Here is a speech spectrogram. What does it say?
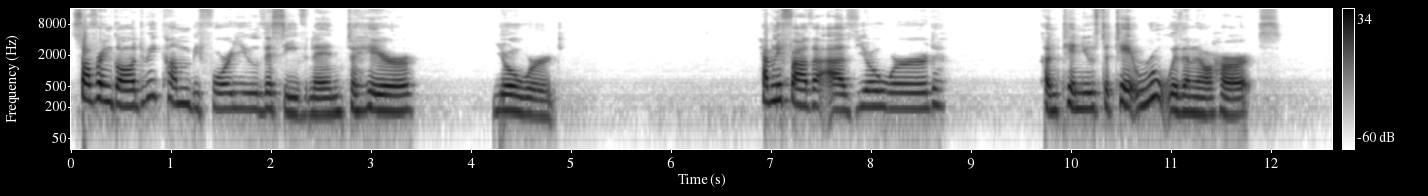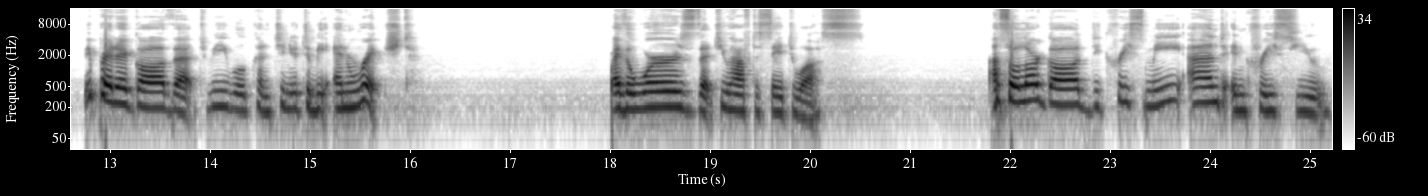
Sovereign God, we come before you this evening to hear your word. Heavenly Father, as your word continues to take root within our hearts, we pray, dear God, that we will continue to be enriched by the words that you have to say to us. And so, Lord God, decrease me and increase you.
